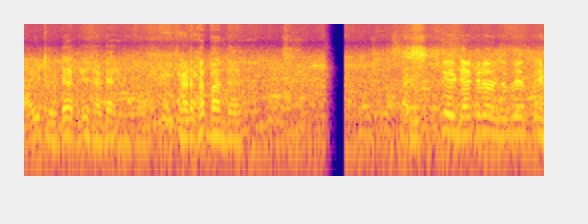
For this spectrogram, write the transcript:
ਆ ਵੀ ਤੁਹਾਡਾ ਵੀਰੇ ਸਾਡਾ ਸਾਡਾ ਤਾਂ ਬੰਦ ਹੈ। ਢੇਡਾ ਕਰਾਉਣ ਨੂੰ ਫਿਰਦੇ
